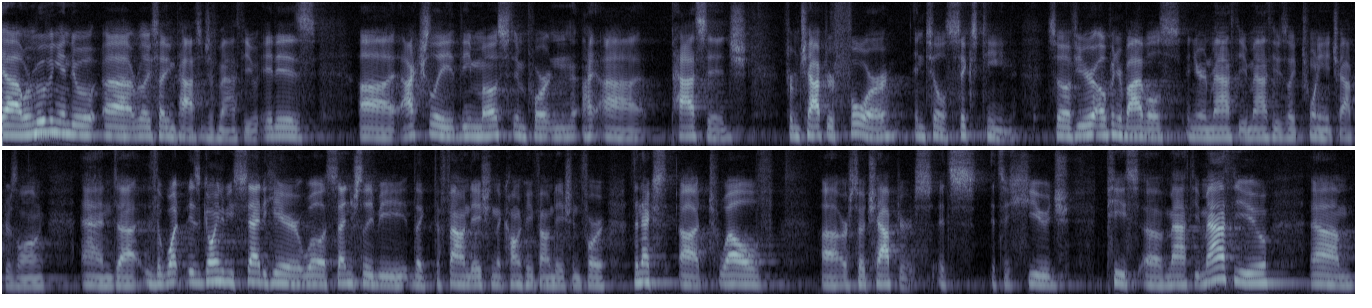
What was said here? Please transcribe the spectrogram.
uh, we're moving into a really exciting passage of Matthew. It is uh, actually the most important uh, passage from chapter 4 until 16. So if you open your Bibles and you're in Matthew, Matthew's like 28 chapters long. And uh, the, what is going to be said here will essentially be like the foundation, the concrete foundation for the next uh, 12 uh, or so chapters. It's, it's a huge piece of Matthew. Matthew, um,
